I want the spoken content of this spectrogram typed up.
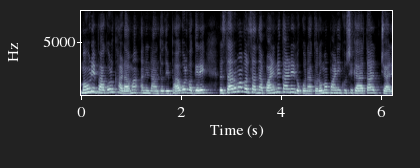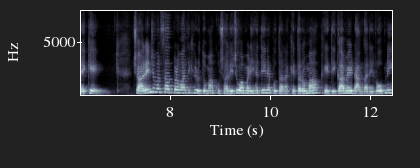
મહુડી ભાગોળ, ખાડામાં અને નાંદોદી ભાગોળ વગેરે વિસ્તારોમાં વરસાદના પાણીને કારણે લોકોના ઘરોમાં પાણી ઘૂસી ગયા હતા. જ્યારે કે ચાર ઇંચ વરસાદ પડવાથી ખેડૂતોમાં ખુશાલી જોવા મળી હતી અને પોતાના ખેતરોમાં ખેતી કામે ડાંગાની રોપણી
